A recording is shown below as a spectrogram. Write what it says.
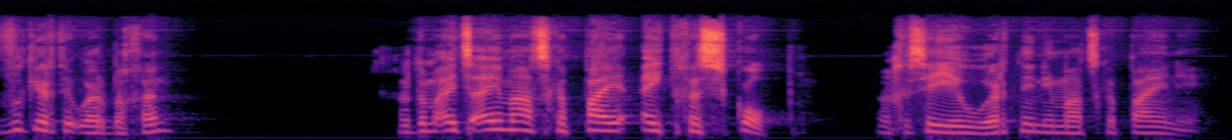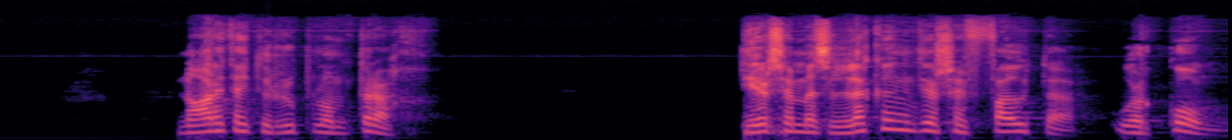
Hoeveel keer het hy oorbegin? Het hom uit sy eie maatskappy uitgeskop en gesê jy hoort nie in die maatskappy nie. Nadat hy te roep hom terug. Deur sy mislukking, deur sy foute oorkom,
